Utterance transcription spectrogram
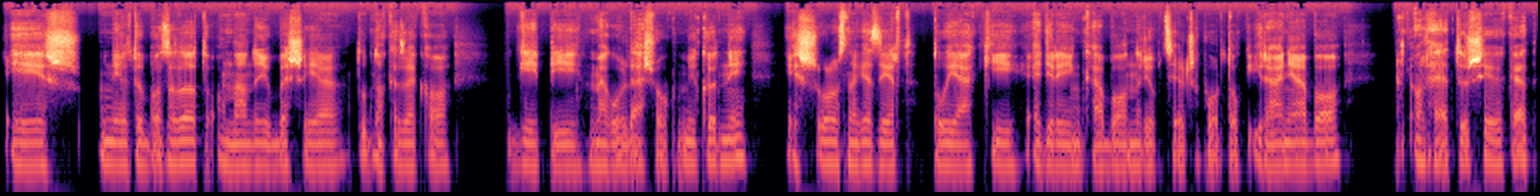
és minél több az adat, annál nagyobb eséllyel tudnak ezek a gépi megoldások működni, és valószínűleg ezért tolják ki egyre inkább a nagyobb célcsoportok irányába a lehetőségeket,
